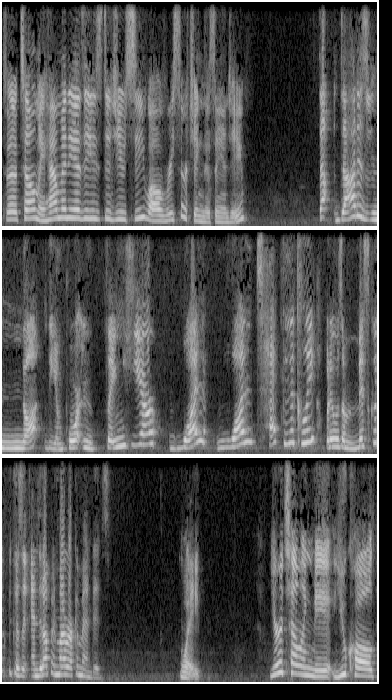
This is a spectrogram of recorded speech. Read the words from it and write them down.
So tell me, how many of these did you see while researching this, Angie? That that is not the important thing here. One one technically, but it was a misclick because it ended up in my recommendeds. Wait. You're telling me you called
